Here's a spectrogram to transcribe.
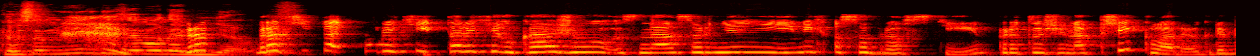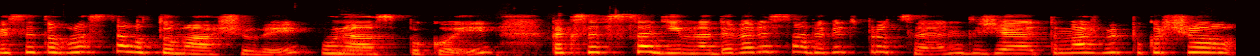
To jsem nikdy nebo neviděl. Bratři, tady ti, tady ti ukážu znázornění jiných osobností, protože například, kdyby se tohle stalo Tomášovi u no. nás v pokoji, tak se vsadím na 99%, že Tomáš by pokrčil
